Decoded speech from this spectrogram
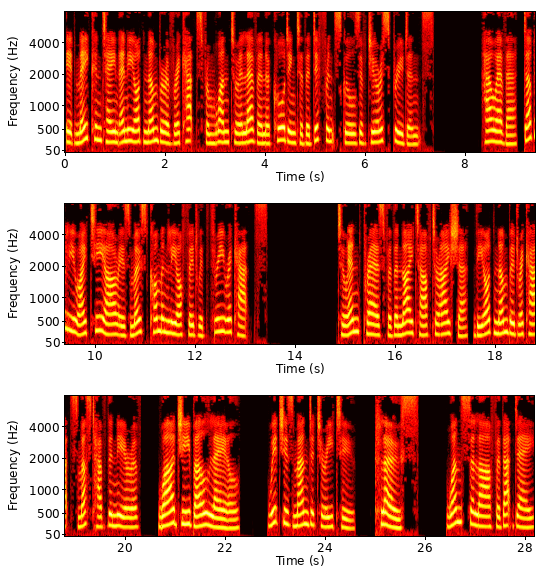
It may contain any odd number of rakats from 1 to 11 according to the different schools of jurisprudence. However, WITR is most commonly offered with three rakats. To end prayers for the night after Isha, the odd-numbered rakats must have the niyyah of wajib al-layl, which is mandatory to close one salah for that day.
